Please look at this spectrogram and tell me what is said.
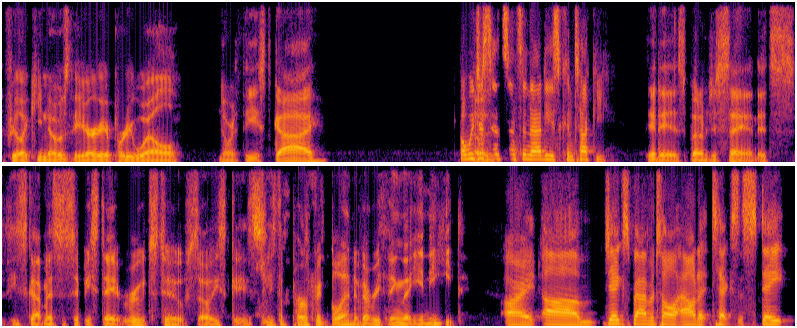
feel like he knows the area pretty well. Northeast guy. But we just said Cincinnati is Kentucky. It is, but I'm just saying it's he's got Mississippi State roots too, so he's he's, he's the perfect blend of everything that you need. All right, um, Jake Spavital out at Texas State.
